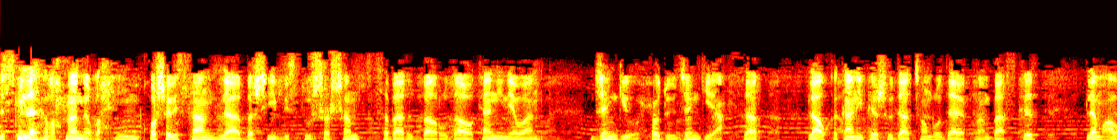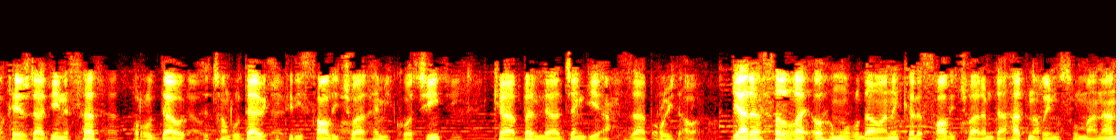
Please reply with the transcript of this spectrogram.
بسم الله الرحمن الرحیم خۆشەویستان لە بەشی بیست و شەشەم سەبارەت بە ڕووداوەکانی نێوان جەنگی ئوحود و جەنگی ئەحزاب لە ئەڵلقەکانی پێشودا چەند ڕووداوێکمان باس کرد لەم ئەڵلقەیەشدا دێنە سەر ڕووداو چەند ڕووداوێکی تری ساڵی چوارهەمی کۆچی کە بەر لە جەنگی ئەحزاب ڕوویداوە دیارە سەرەڕای ئەو هەموو ڕووداوانەی کە لە ساڵی چوارەمدا هاتنە ڕێی موسڵمانان،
